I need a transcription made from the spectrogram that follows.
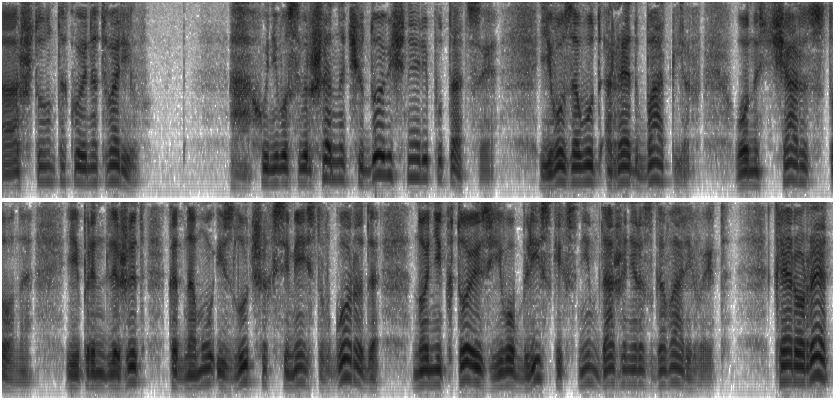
А что он такое натворил? Ах, у него совершенно чудовищная репутация. Его зовут Ред Батлер, он из Чарльстона и принадлежит к одному из лучших семейств города, но никто из его близких с ним даже не разговаривает. Кэро Ред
